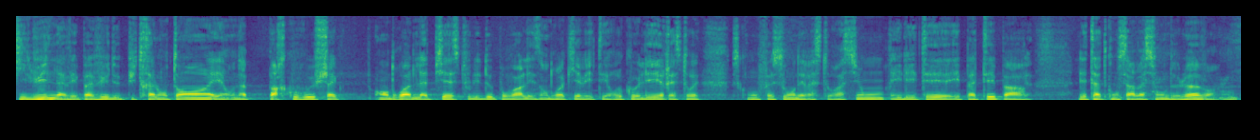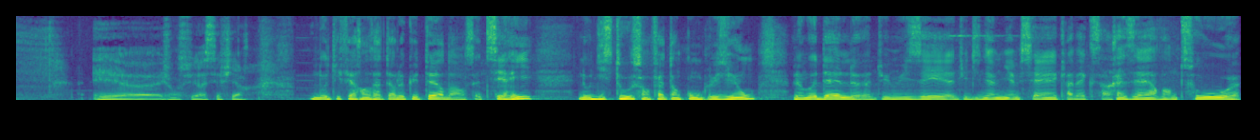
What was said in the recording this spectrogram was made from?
qui, lui, ne l'avait pas vu depuis très longtemps et on a parcouru chaque endroit de la pièce tous les deux pour voir les endroits qui avaient été recollés, restaurés, parce qu'on fait souvent des restaurations. Et il était épaté par l'état de conservation de l'œuvre. Et euh, j'en suis assez fier. Nos différents interlocuteurs dans cette série nous disent tous, en fait, en conclusion, le modèle du musée du 19e siècle avec sa réserve en dessous, euh,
